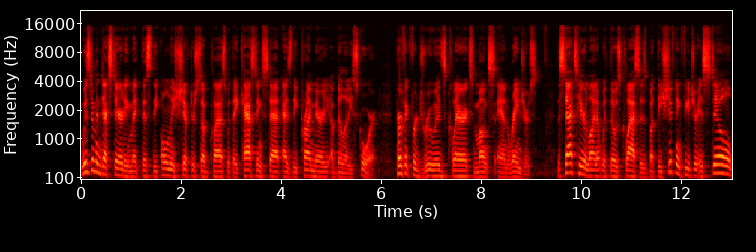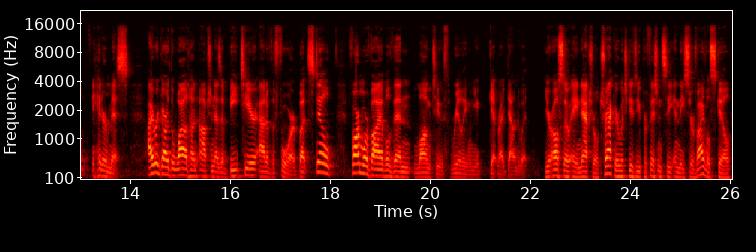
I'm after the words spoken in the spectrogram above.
Wisdom and dexterity make this the only shifter subclass with a casting stat as the primary ability score. Perfect for druids, clerics, monks, and rangers. The stats here line up with those classes, but the shifting feature is still hit or miss. I regard the Wild Hunt option as a B tier out of the four, but still far more viable than Longtooth, really, when you get right down to it. You're also a natural tracker, which gives you proficiency in the survival skill,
